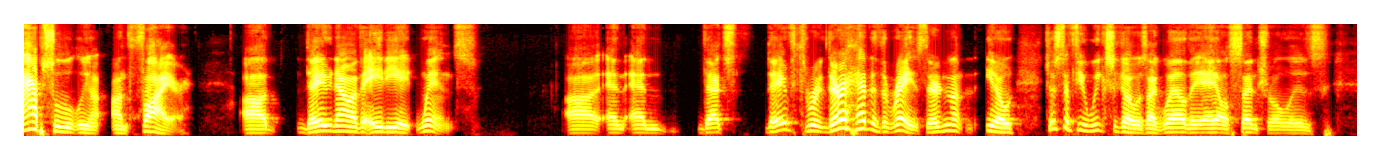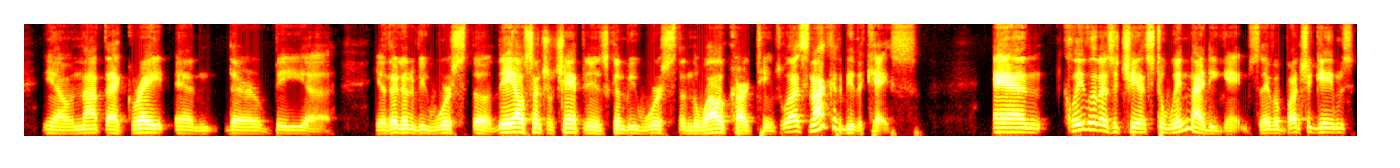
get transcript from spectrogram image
absolutely on fire, uh, they now have 88 wins. Uh, and and that's they've through they're ahead of the Rays. They're not, you know, just a few weeks ago it was like, well, the AL Central is, you know, not that great, and there'll be uh, you know they're going to be worse. The the AL Central champion is going to be worse than the wild card teams. Well, that's not going to be the case. And Cleveland has a chance to win 90 games. They have a bunch of games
